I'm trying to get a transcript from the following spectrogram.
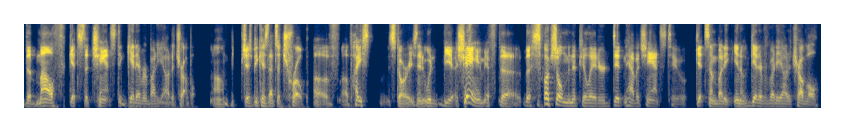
the mouth gets the chance to get everybody out of trouble um, just because that's a trope of of heist stories and it would be a shame if the the social manipulator didn't have a chance to get somebody you know get everybody out of trouble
